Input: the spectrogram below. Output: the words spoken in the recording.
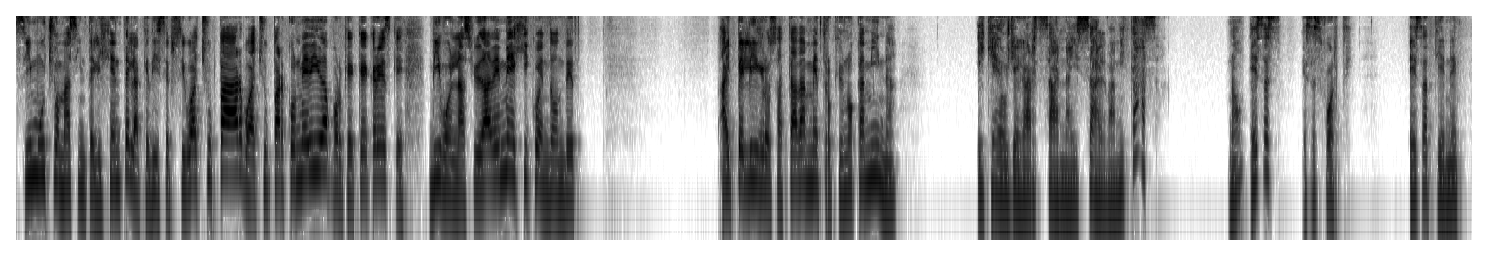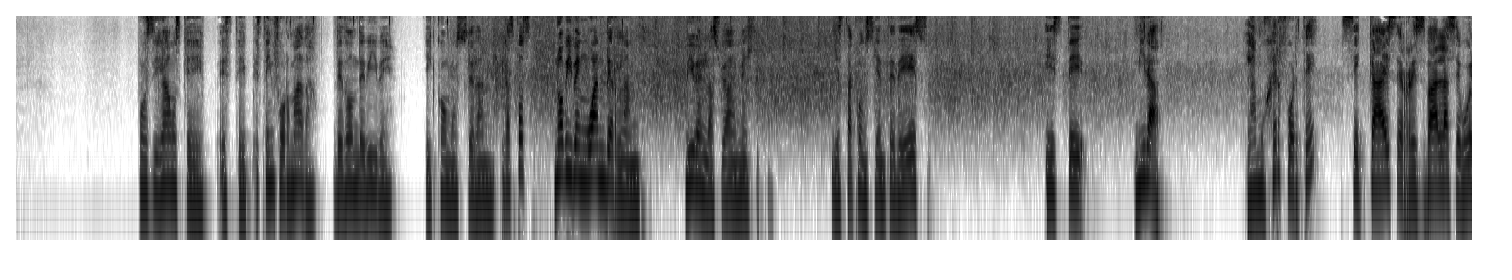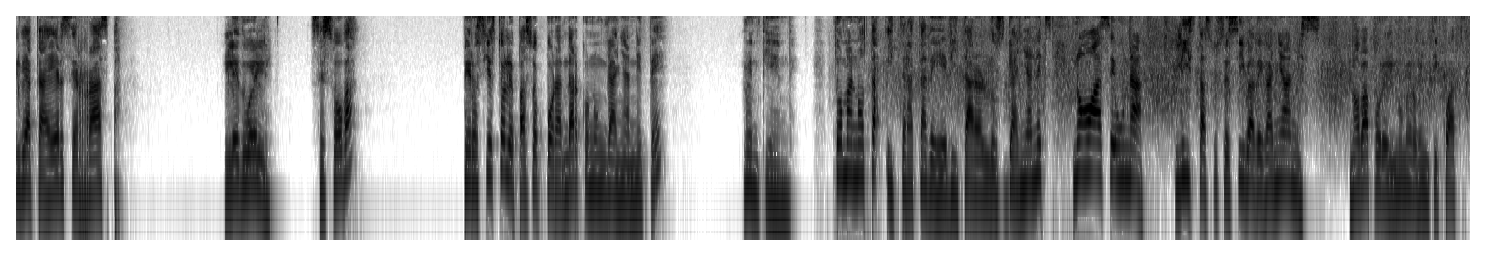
sí mucho más inteligente la que dice, si voy a chupar, voy a chupar con medida, porque ¿qué crees que vivo en la Ciudad de México, en donde hay peligros a cada metro que uno camina y quiero llegar sana y salva a mi casa? ¿No? Esa es, esa es fuerte. Esa tiene, pues digamos que este, está informada de dónde vive y cómo se dan las cosas. No vive en Wonderland, vive en la Ciudad de México y está consciente de eso. Este, mira, la mujer fuerte se cae, se resbala, se vuelve a caer, se raspa. Le duele, se soba. Pero si esto le pasó por andar con un gañanete, lo entiende. toma nota y trata de evitar a los gañanes. No hace una lista sucesiva de gañanes. No va por el número 24,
